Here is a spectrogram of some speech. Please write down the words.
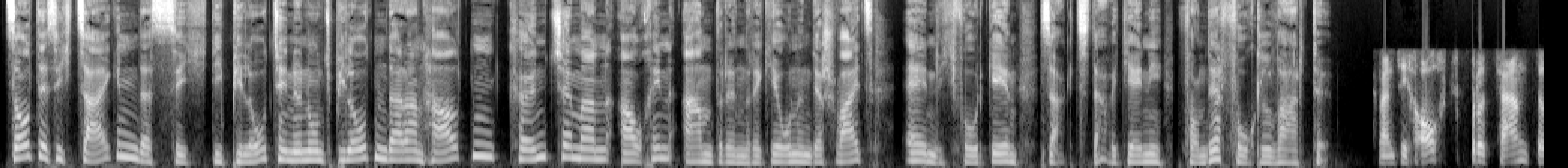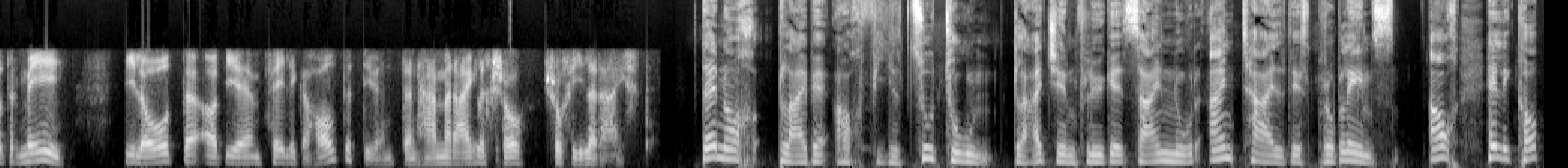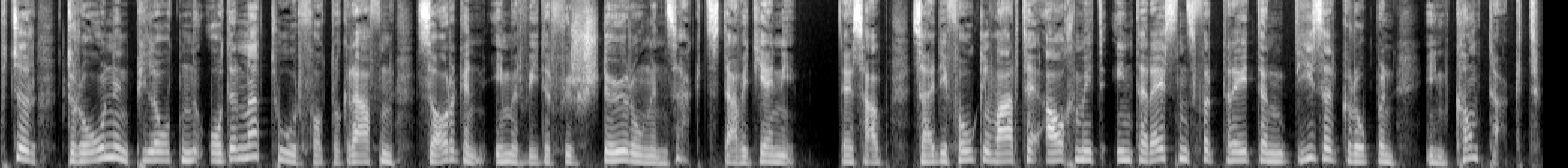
Sollte sich zeigen, dass sich die Pilotinnen und Piloten daran halten, könnte man auch in anderen Regionen der Schweiz ähnlich vorgehen, sagt David Jenny von der Vogelwarte. Wenn sich 80 Prozent oder mehr Piloten an die Empfehlungen halten dann haben wir eigentlich schon, schon viel erreicht. Dennoch bleibe auch viel zu tun. Gleitschirmflüge seien nur ein Teil des Problems. Auch Helikopter, Drohnenpiloten oder Naturfotografen sorgen immer wieder für Störungen, sagt David Jenny. Deshalb sei die Vogelwarte auch mit Interessensvertretern dieser Gruppen in Kontakt.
